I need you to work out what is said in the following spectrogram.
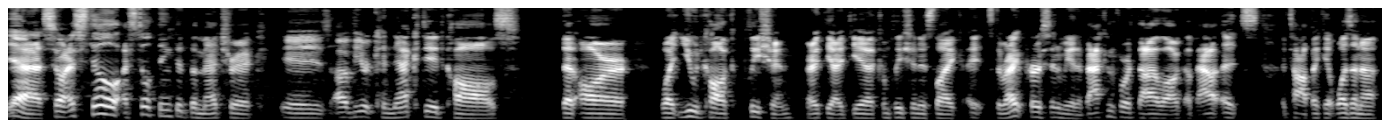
Yeah, so I still I still think that the metric is of your connected calls that are what you would call a completion, right? The idea completion is like it's the right person. We had a back and forth dialogue about it's a topic. It wasn't a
